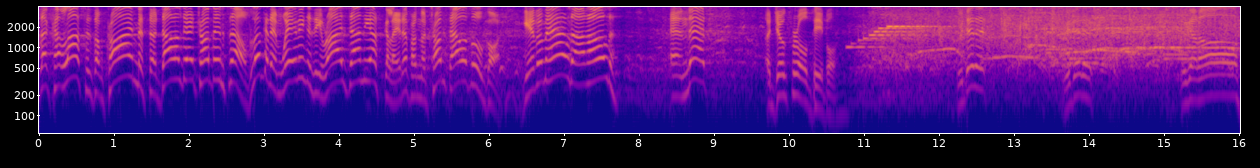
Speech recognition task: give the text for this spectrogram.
the colossus of crime, Mr. Donald J. Trump himself. Look at him waving as he rides down the escalator from the Trump Tower food court. Give him hell, Donald. And that's a joke for old people. We did it. We did it. We got all.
